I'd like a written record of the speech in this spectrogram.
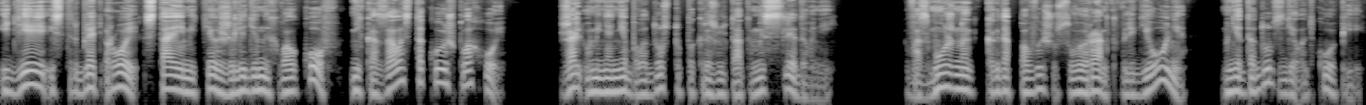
идея истреблять рой стаями тех же ледяных волков не казалась такой уж плохой. Жаль, у меня не было доступа к результатам исследований. Возможно, когда повышу свой ранг в легионе, мне дадут сделать копии.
